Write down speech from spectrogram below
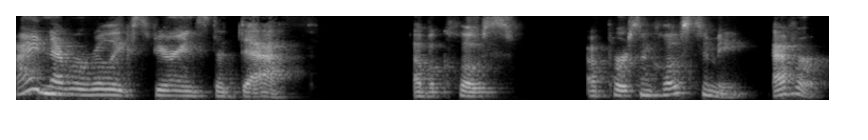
I had never really experienced a death of a close, a person close to me ever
